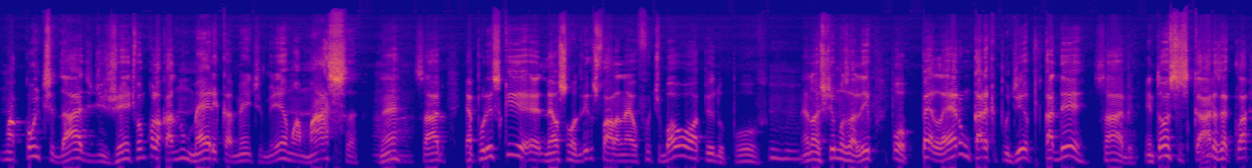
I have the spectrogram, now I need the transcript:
uma quantidade de gente, vamos colocar numericamente mesmo, a massa, né, sabe? É por isso que eh, Nelson Rodrigues fala, né, o futebol é o ópio do povo. Né, nós tínhamos ali, pô, Pelé era um cara que podia, cadê, sabe? Então esses caras, é claro,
